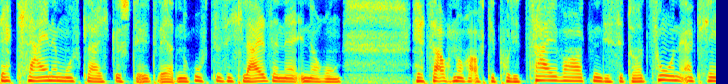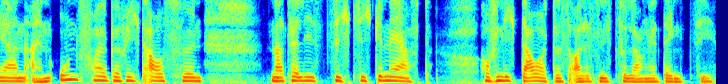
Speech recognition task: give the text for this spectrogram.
Der Kleine muss gleich gestillt werden, ruft sie sich leise in Erinnerung. Jetzt auch noch auf die Polizei warten, die Situation erklären, einen Unfallbericht ausfüllen. Natalie ist sichtlich genervt. Hoffentlich dauert das alles nicht zu lange, denkt sie.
